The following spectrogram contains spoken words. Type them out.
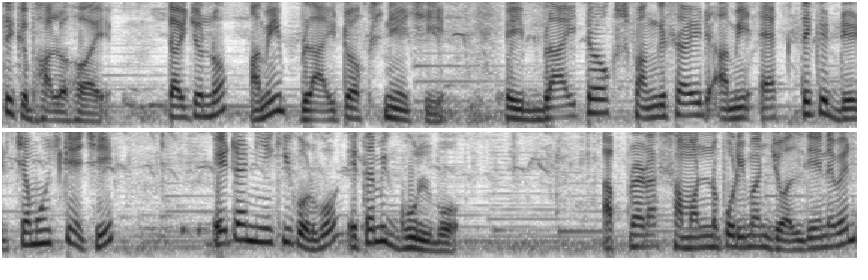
থেকে ভালো হয়। তাই জন্য আমি ব্লাইটক্স নিয়েছি। এই ব্লাইটক্স ফাঙ্গিসাইড আমি এক থেকে দেড় চামচ নিয়েছি। এটা নিয়ে কি করব? এটা আমি গুলবো। আপনারা সামান্য পরিমাণ জল দিয়ে নেবেন।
